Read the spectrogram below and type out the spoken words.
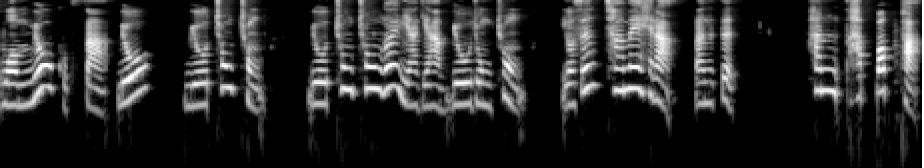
원묘 국사 묘 묘총총 묘총총을 이야기한 묘종총. 이것은 참회해라 라는 뜻. 한 합법화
